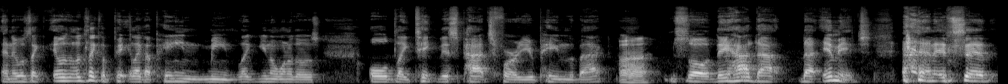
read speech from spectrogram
and it was like it, was, it looked like a like a pain meme, like you know one of those old like take this patch for your pain in the back. Uh huh. So they had that that image, and it said,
